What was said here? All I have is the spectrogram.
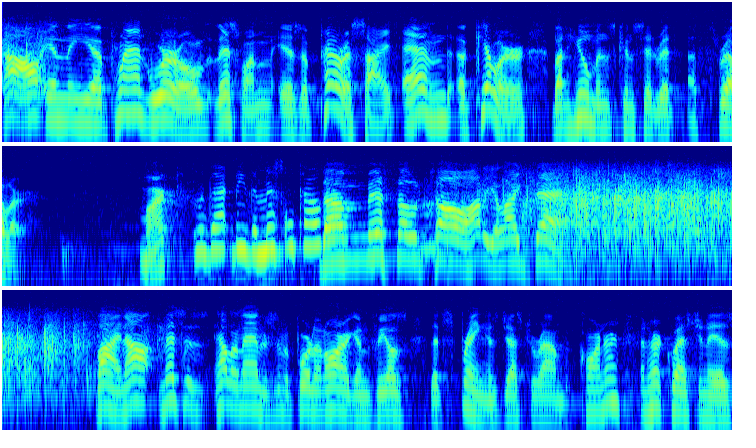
now, in the uh, plant world, this one is a parasite and a killer, but humans consider it a thriller. Mark? Would that be the mistletoe? The mistletoe. How do you like that? Fine. Now, Mrs. Helen Anderson of Portland, Oregon feels that spring is just around the corner, and her question is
